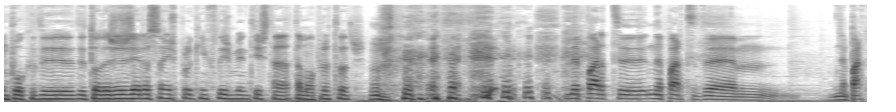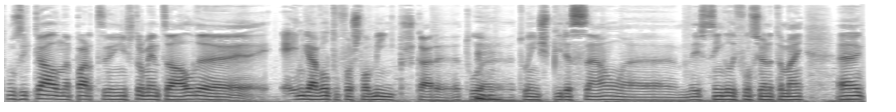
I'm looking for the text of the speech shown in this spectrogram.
um pouco de, de todas as gerações, porque infelizmente isto está, está mal para todos. Na parte, na parte da. Na parte musical, na parte instrumental, eh, é inegável tu foste ao Minho buscar a tua, a tua inspiração eh, neste single e funciona também. eh,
